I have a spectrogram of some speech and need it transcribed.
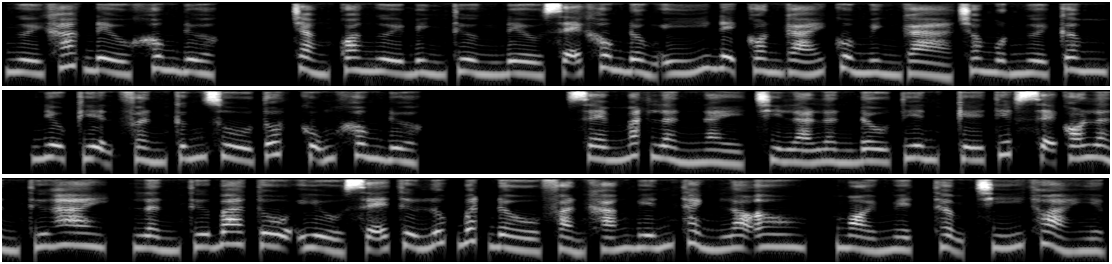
Người khác đều không được. Chẳng qua người bình thường đều sẽ không đồng ý để con gái của mình gả cho một người câm, điều kiện phần cứng dù tốt cũng không được. Xem mắt lần này chỉ là lần đầu tiên, kế tiếp sẽ có lần thứ hai, lần thứ ba Tô Yểu sẽ từ lúc bắt đầu phản kháng biến thành lo âu, mỏi mệt thậm chí thỏa hiệp.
